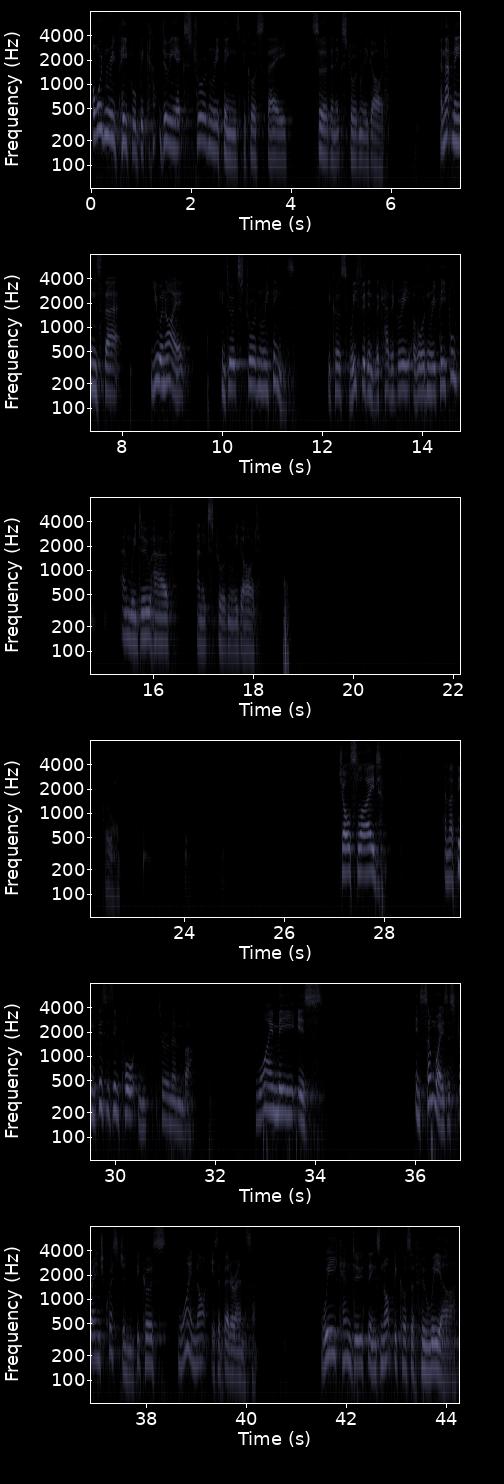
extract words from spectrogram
ordinary people beca- doing extraordinary things because they serve an extraordinary God. And that means that you and I can do extraordinary things because we fit into the category of ordinary people and we do have an extraordinary God. Other way. Joel slide. And I think this is important to remember. Why me is, in some ways, a strange question because why not is a better answer. We can do things not because of who we are,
